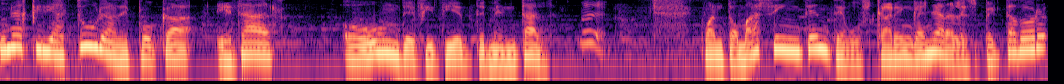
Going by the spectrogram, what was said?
una criatura de poca edad o un deficiente mental. Cuanto más se intente buscar engañar al espectador,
